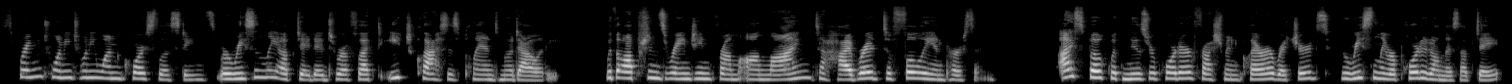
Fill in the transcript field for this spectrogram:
Spring 2021 course listings were recently updated to reflect each class's planned modality, with options ranging from online to hybrid to fully in person. I spoke with news reporter freshman Clara Richards, who recently reported on this update,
